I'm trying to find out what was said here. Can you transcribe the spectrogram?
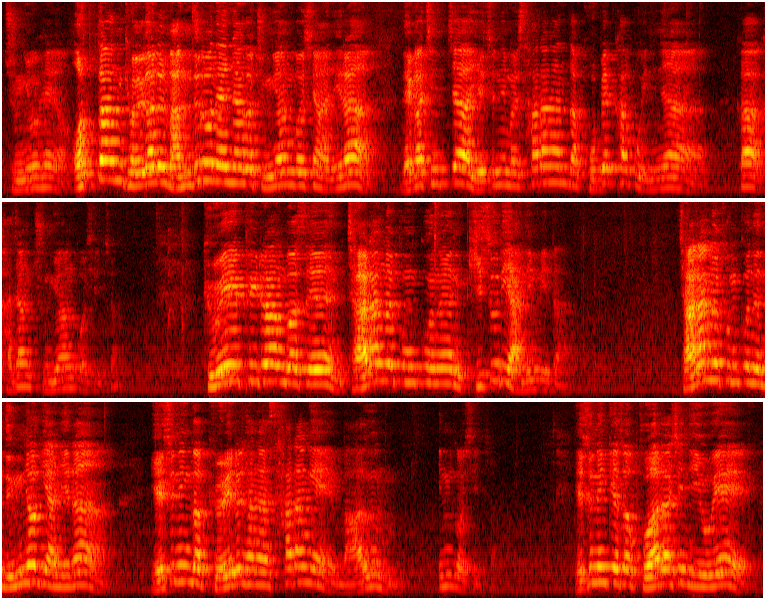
중요해요. 어떠한 결과를 만들어내냐가 중요한 것이 아니라 내가 진짜 예수님을 사랑한다 고백하고 있냐가 가장 중요한 것이죠. 교회에 필요한 것은 자랑을 꿈꾸는 기술이 아닙니다. 자랑을 꿈꾸는 능력이 아니라 예수님과 교회를 향한 사랑의 마음인 것이죠. 예수님께서 부활하신 이후에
